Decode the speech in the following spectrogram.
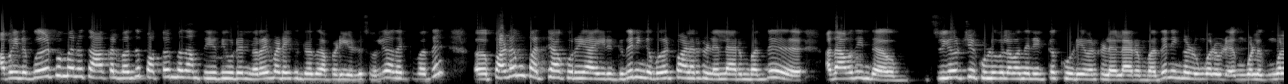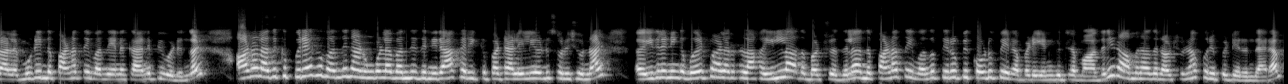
அப்ப இந்த வேட்பு மனு தாக்கல் வந்து பத்தொன்பதாம் தேதியுடன் நிறைவடைகின்றது அப்படி என்று சொல்லி அதற்கு வந்து படம் பணம் பற்றாக்குறையா இருக்குது. நீங்க வேட்பாளர்கள் எல்லாரும் வந்து அதாவது இந்த சுயேட்சை குழுவில் வந்து நிற்கக்கூடியவர்கள் எல்லாரும் வந்து நீங்கள் உங்களுடைய உங்களுக்கு உங்களால் முடிந்த பணத்தை வந்து எனக்கு அனுப்பி விடுங்கள் ஆனால் அதுக்கு பிறகு வந்து நான் உங்களை வந்து இது நிராகரிக்கப்பட்டால் இல்லையோன்னு சொல்லி சொன்னால் இதுல நீங்க வேட்பாளர்களாக இல்லாத பட்சத்துல அந்த பணத்தை வந்து திருப்பி கொடுப்பேன் அப்படி என்கின்ற மாதிரி ராமநாதன் அர்ஜுனா குறிப்பிட்டிருந்தாராம்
